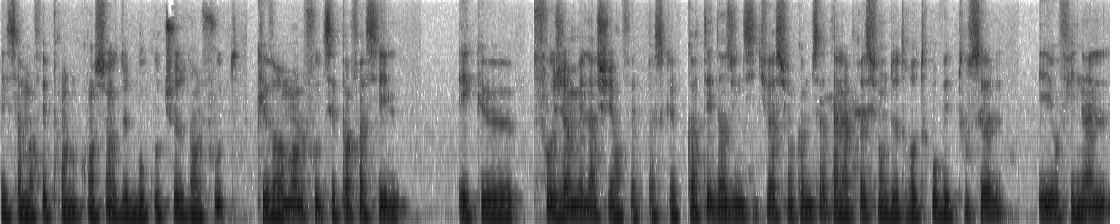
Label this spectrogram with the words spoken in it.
et ça m'a fait prendre conscience de beaucoup de choses dans le foot, que vraiment le foot c'est pas facile et que faut jamais lâcher en fait parce que quand tu es dans une situation comme ça, tu as l'impression de te retrouver tout seul et au final,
